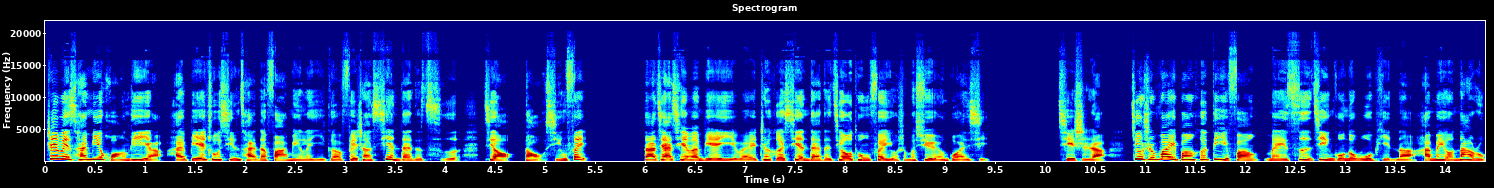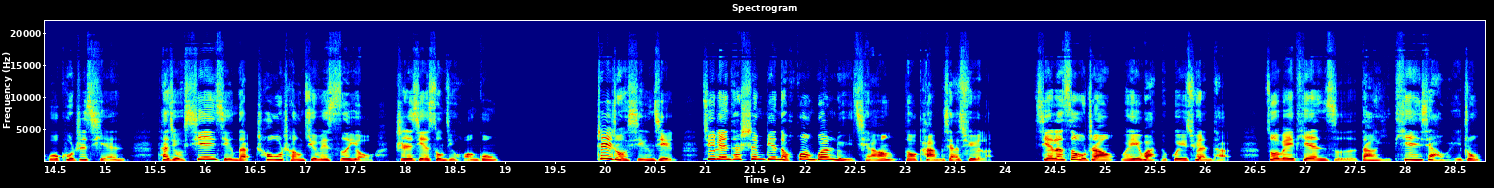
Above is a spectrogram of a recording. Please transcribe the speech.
这位财迷皇帝呀，还别出心裁的发明了一个非常现代的词，叫倒行费。大家千万别以为这和现代的交通费有什么血缘关系。其实啊，就是外邦和地方每次进贡的物品呢，还没有纳入国库之前，他就先行的抽成据为私有，直接送进皇宫。这种行径，就连他身边的宦官吕强都看不下去了。写了奏章，委婉的规劝他：作为天子，当以天下为重，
